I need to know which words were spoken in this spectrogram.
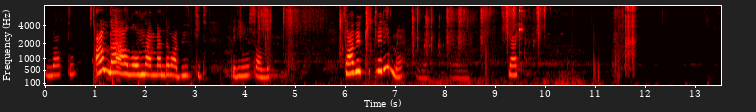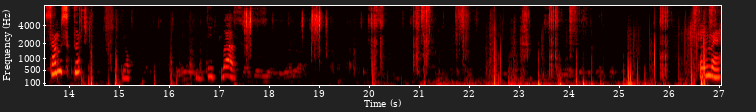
Ne yaptın? Allah Allah ondan bende var. Büyük kit dediğini sandım. Sana büyük kit vereyim mi? Gel. Sen mi sıktın? Yok. Gitmez. Ölme.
